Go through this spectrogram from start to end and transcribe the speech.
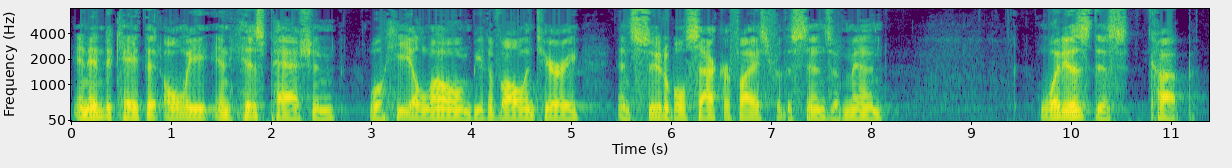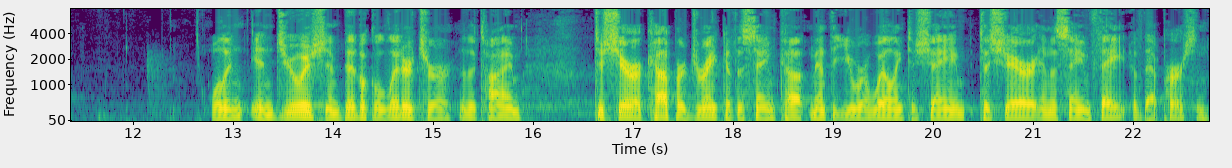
and indicate that only in His passion will He alone be the voluntary and suitable sacrifice for the sins of men. What is this cup? Well, in, in Jewish and biblical literature of the time, to share a cup or drink of the same cup meant that you were willing to shame, to share in the same fate of that person.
